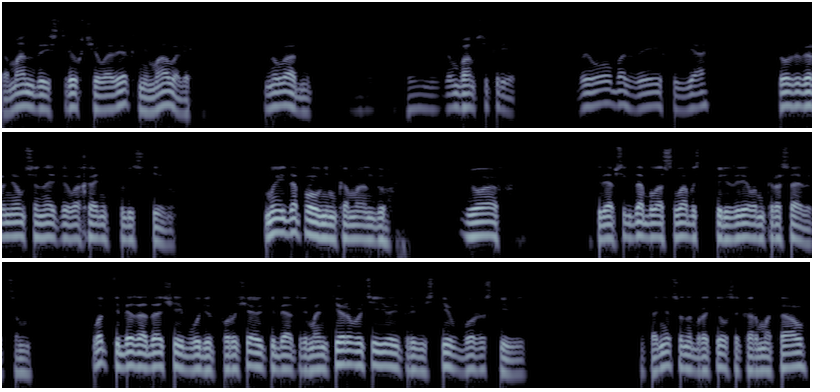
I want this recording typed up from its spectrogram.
Команда из трех человек, немало ли? Ну ладно. Дам вам секрет. Вы оба, Зейф и я, тоже вернемся на этой лохане в Палестину. Мы и дополним команду. Иоаф, у тебя всегда была слабость к перезрелым красавицам. Вот тебе задача и будет. Поручаю тебе отремонтировать ее и привести в божеский вид. Наконец он обратился к Арматау,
